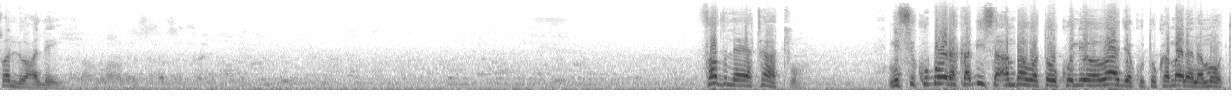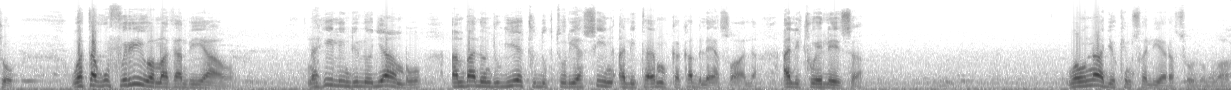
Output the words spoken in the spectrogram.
Salu alaihi fadla ya tatu ni siku bora kabisa ambao wataokolewa waja kutokamana na moto wataghufuriwa madhambi yao na hili ndilo jambo ambalo ndugu yetu Dr. Yasin alitamka kabla ya swala, alitueleza waonaje ukimswalia Rasulullah?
